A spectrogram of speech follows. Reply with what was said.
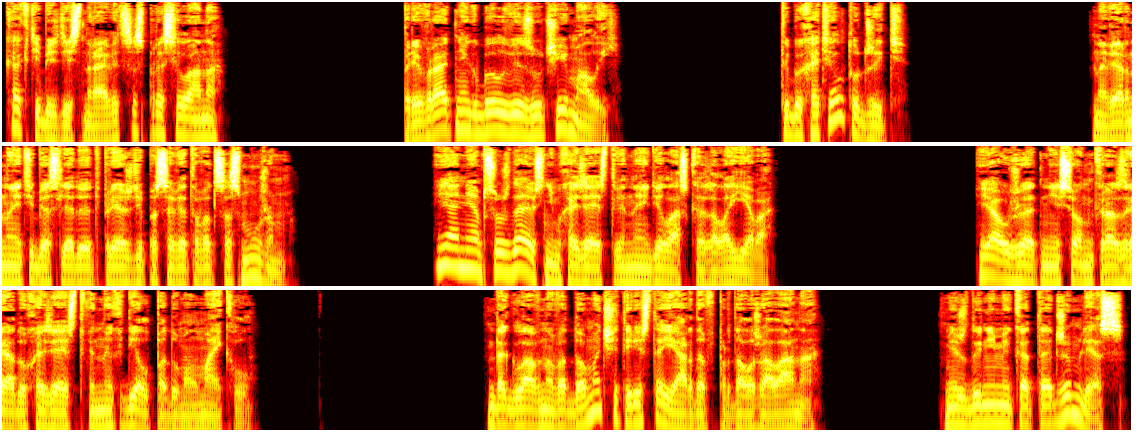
«Как тебе здесь нравится?» — спросила она. Привратник был везучий малый. «Ты бы хотел тут жить?» «Наверное, тебе следует прежде посоветоваться с мужем». «Я не обсуждаю с ним хозяйственные дела», — сказала Ева. «Я уже отнесен к разряду хозяйственных дел», — подумал Майкл. «До главного дома 400 ярдов», — продолжала она. «Между ними коттеджем лес,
